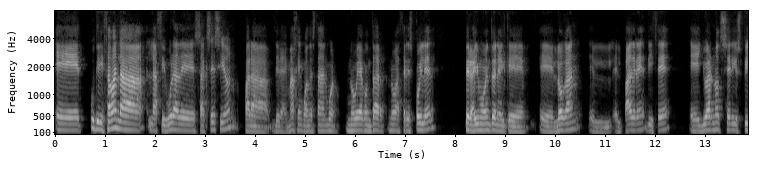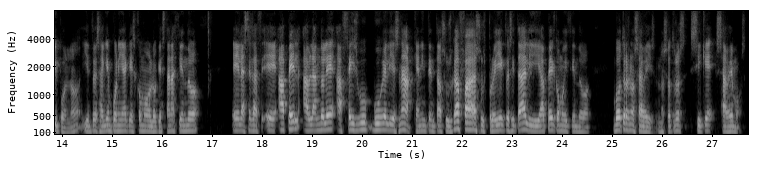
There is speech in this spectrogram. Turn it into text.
Eh, utilizaban la, la, figura de Succession para, de la imagen cuando están, bueno, no voy a contar, no voy a hacer spoiler, pero hay un momento en el que eh, Logan, el, el, padre, dice, eh, you are not serious people, ¿no? Y entonces alguien ponía que es como lo que están haciendo eh, eh, Apple hablándole a Facebook, Google y Snap, que han intentado sus gafas, sus proyectos y tal, y Apple como diciendo, vosotros no sabéis, nosotros sí que sabemos.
